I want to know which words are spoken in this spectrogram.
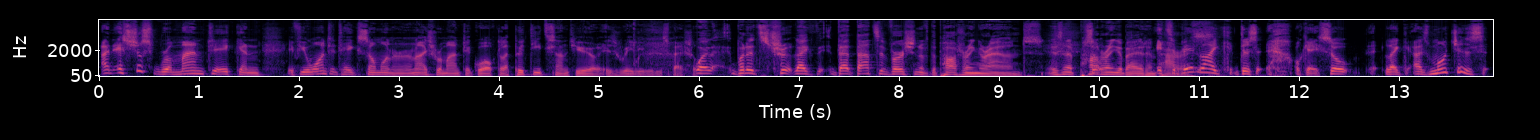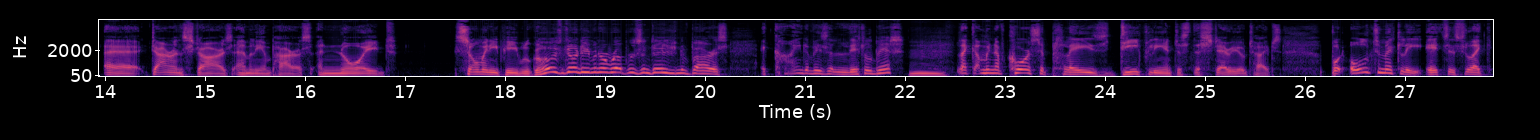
and it's just romantic. And if you want to take someone on a nice romantic walk, La Petite Ceinture is really really special. Well, but it's true. Like that. That's a version of the pottering around, isn't it? So Pottering about in it's Paris. It's a bit like there's okay, so like as much as uh, Darren Star's Emily in Paris annoyed so many people go, oh, it's not even a representation of Paris. It kind of is a little bit. Hmm. Like, I mean, of course, it plays deeply into the stereotypes, but ultimately, it's it's like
